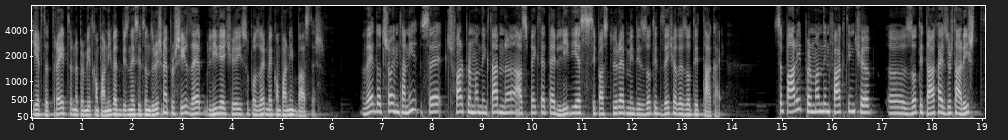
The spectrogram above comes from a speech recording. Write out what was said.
tjerë të tretë nëpërmjet kompanive të biznesit të ndryshme përfshirë dhe lidhje që i supozojnë me kompani bastesh. Dhe do të shohim tani se çfarë përmendin këta në aspektet e lidhjes sipas tyre midis zotit Zeqo dhe zotit Takaj. Së pari përmendin faktin që zoti Takaj zyrtarisht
